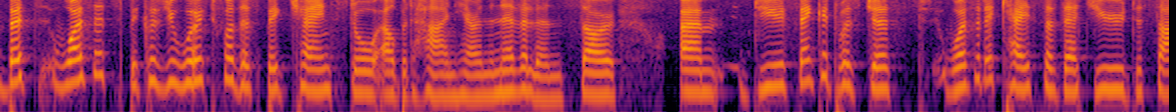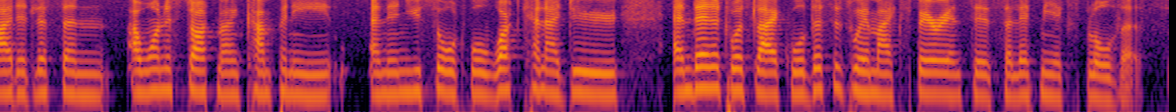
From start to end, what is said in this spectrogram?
But was it because you worked for this big chain store, Albert Heijn, here in the Netherlands? So um, do you think it was just, was it a case of that you decided, listen, I want to start my own company? And then you thought, well, what can I do? And then it was like, well, this is where my experience is, so let me explore this.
